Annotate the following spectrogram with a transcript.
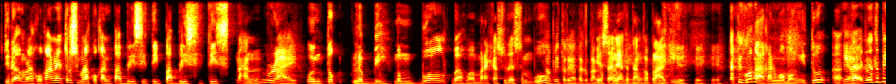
tidak melakukannya terus melakukan publicity publicity stunt Right. untuk lebih membold bahwa mereka sudah sembuh. Tapi ternyata ketangkap biasanya lagi. ketangkap lagi. tapi gua nggak akan ngomong itu. eh, Ya. ta- Tapi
